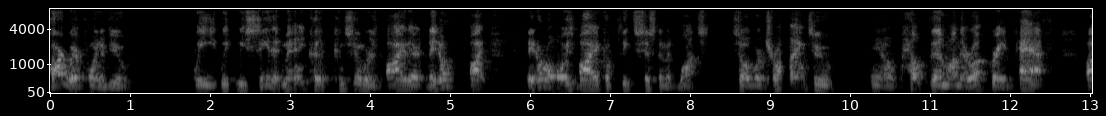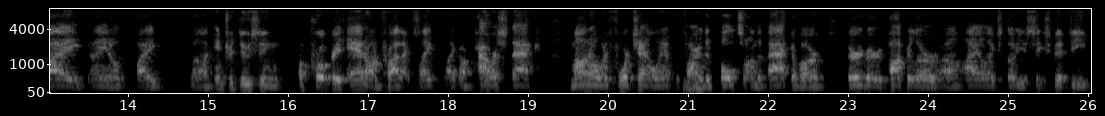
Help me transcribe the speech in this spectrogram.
hardware point of view, we, we, we see that many co- consumers buy their, they don't buy, they don't always buy a complete system at once. So we're trying to, you know, help them on their upgrade path by, you know, by uh, introducing appropriate add-on products like, like our power stack, mono and four channel amplifier that bolts on the back of our very, very popular um, ILX W650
